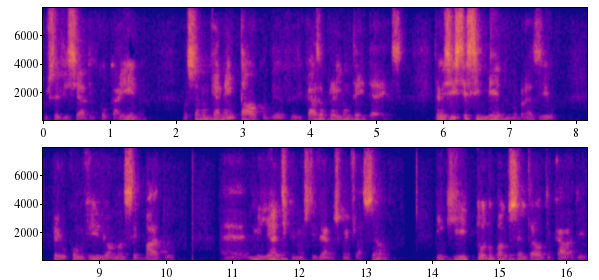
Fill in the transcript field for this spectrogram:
por ser viciado em cocaína, você não quer nem talco dentro de casa para ele não ter ideias. Então, existe esse medo no Brasil pelo convívio amancebado é, humilhante que nós tivemos com a inflação, em que todo o Banco Central, de, de,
